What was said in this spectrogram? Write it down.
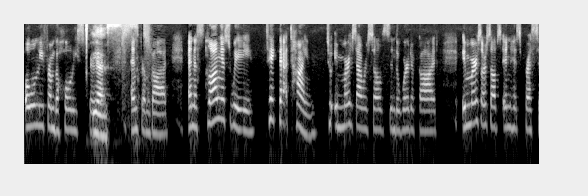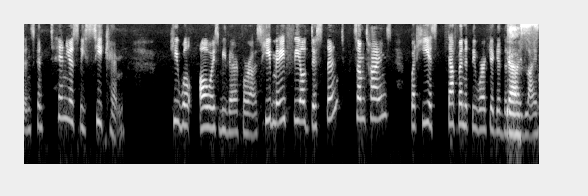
only from the Holy Spirit yes and from God. And as long as we take that time to immerse ourselves in the Word of God, immerse ourselves in His presence, continuously seek Him, He will always be there for us. He may feel distant sometimes, but He is definitely working in the yes sidelines.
